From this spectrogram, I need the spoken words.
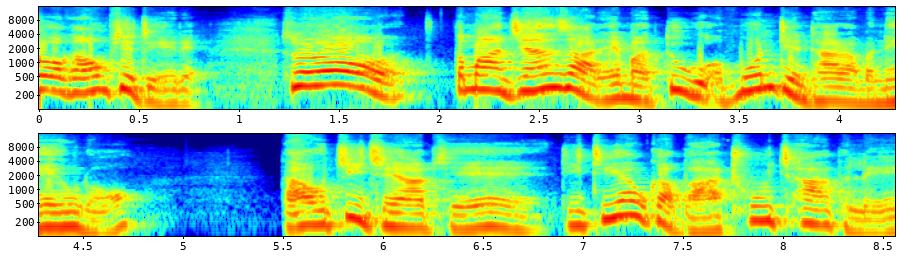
တော်ကောင်းဖြစ်တယ်တဲ့ဆိုတော့တမန်ကျမ်းစာထဲမှာသူ့ကိုအမွှန်းတင်ထားတာမနေဘူးနော်ဒါကိုကြည့်ခြင်းအပြင်ဒီတယောက်ကဘာထူးခြားသလဲ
